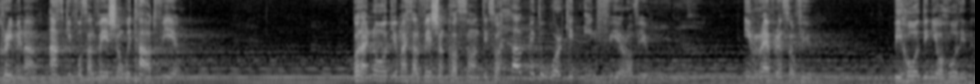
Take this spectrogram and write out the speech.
criminal asking for salvation without fear. But I know you, my salvation costs something, so help me to work it in fear of you, in reverence of you, beholding your holiness.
